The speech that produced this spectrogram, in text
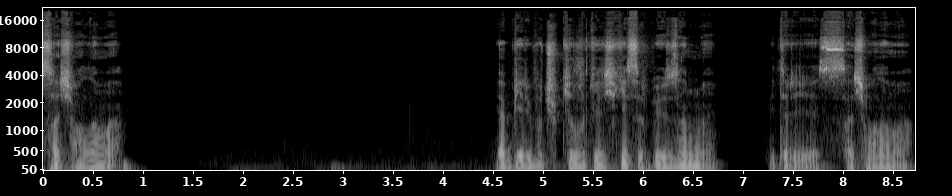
Saçmalama. Ya bir buçuk yıllık ilişkiyi sırf bu yüzden mi bitireceğiz? Saçmalama.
